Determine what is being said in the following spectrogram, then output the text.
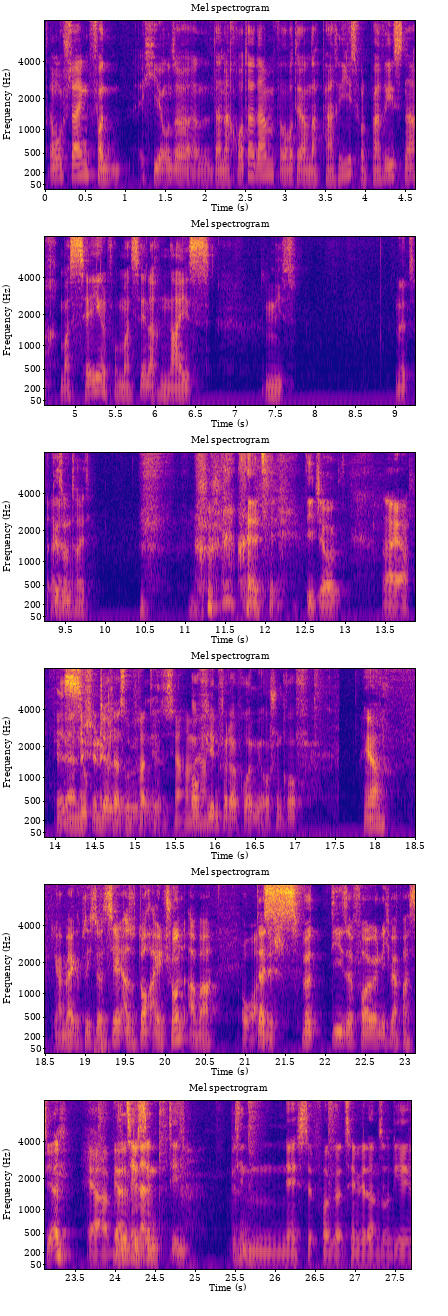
Dreimal umsteigen, von hier unser, dann nach Rotterdam, von Rotterdam nach Paris, von Paris nach Marseille und von Marseille nach Nice. Nice. Nicht, äh, Gesundheit. Halt, die Jokes. Naja, wir werden eine schöne ja Klassenfahrt sowieso dieses Jahr haben. Auf ja. jeden Fall, da freue ich mich auch schon drauf. Ja. Ja, mehr gibt es nicht zu erzählen. Also doch eigentlich schon, aber Oh, das wird diese Folge nicht mehr passieren. ja, wir wir sind- erzählen wir dann die, die sind nächste Folge erzählen wir dann so die,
